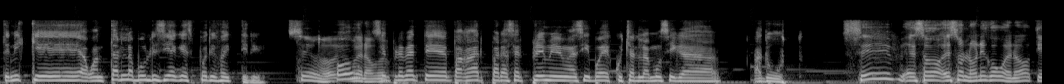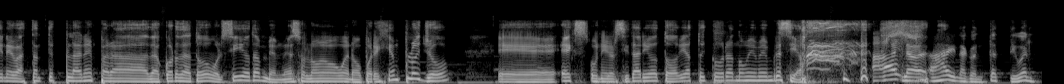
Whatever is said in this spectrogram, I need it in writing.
tenéis que aguantar la publicidad que Spotify tiene o simplemente pagar para hacer premium, así puedes escuchar la música a tu gusto. Sí, eso, eso es lo único bueno. Tiene bastantes planes para de acuerdo a todo bolsillo también. Eso es lo bueno. Por ejemplo, yo, eh, ex universitario, todavía estoy cobrando mi membresía. ay, la, contaste igual.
